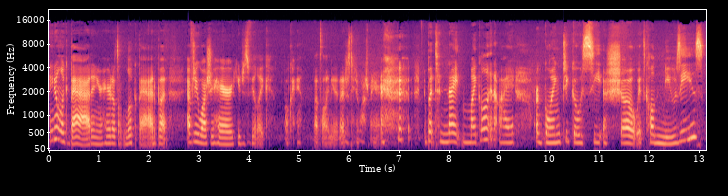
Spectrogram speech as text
you don't look bad and your hair doesn't look bad, but after you wash your hair, you just feel like, okay, that's all I needed. I just need to wash my hair. but tonight, Michael and I are going to go see a show. It's called Newsies.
